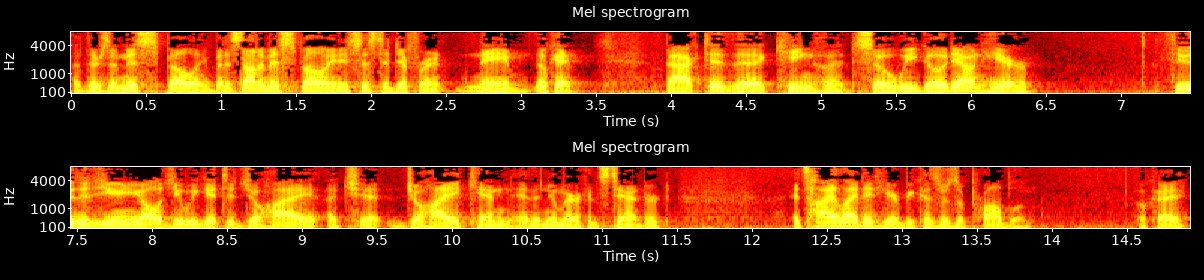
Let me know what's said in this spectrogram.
Uh, there's a misspelling, but it's not a misspelling, it's just a different name. Okay, back to the kinghood. So we go down here. Through the genealogy, we get to Jehoiakim in the New American Standard. It's highlighted here because there's a problem. Okay?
